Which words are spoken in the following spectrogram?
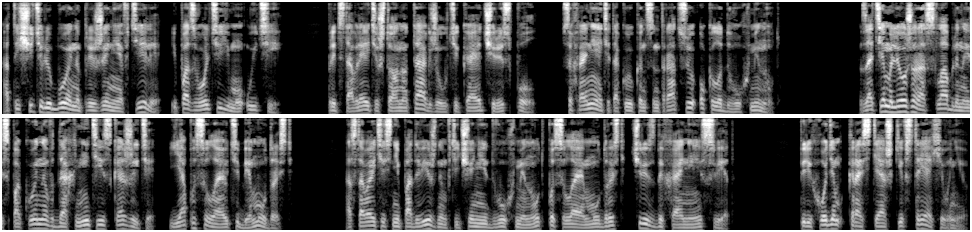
Отыщите любое напряжение в теле и позвольте ему уйти. Представляйте, что оно также утекает через пол. Сохраняйте такую концентрацию около двух минут. Затем, лежа расслабленно и спокойно, вдохните и скажите «Я посылаю тебе мудрость». Оставайтесь неподвижным в течение двух минут, посылая мудрость через дыхание и свет. Переходим к растяжке-встряхиванию.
